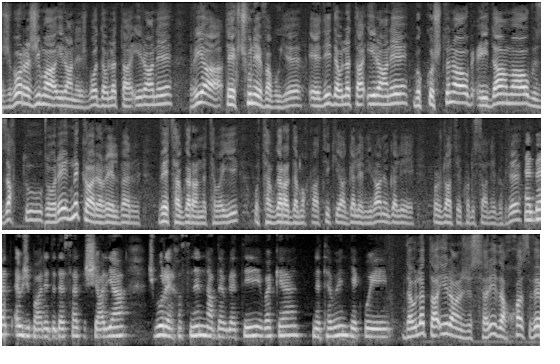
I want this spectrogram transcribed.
جبو رژیم ایران جبو دولت ایران ریا تکچونه و بویه. ادی دولت ایران به کشتنا او اعدام او بزخت او زوره نکار ریل بر و تفګران نتوي او تفګر دموکراتیک یا گل ایران او گل روجلات کوردستان بگره. البته او جبال د دسر هشیاریا جبور خصنن ناب دولتي وکه نتوین یک بوی دولت ایران جسری د خاص و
